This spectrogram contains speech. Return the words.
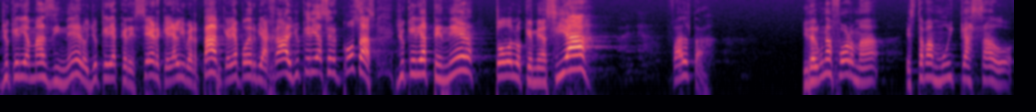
yo quería más dinero, yo quería crecer, quería libertad, quería poder viajar, yo quería hacer cosas, yo quería tener todo lo que me hacía falta. Y de alguna forma estaba muy casado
